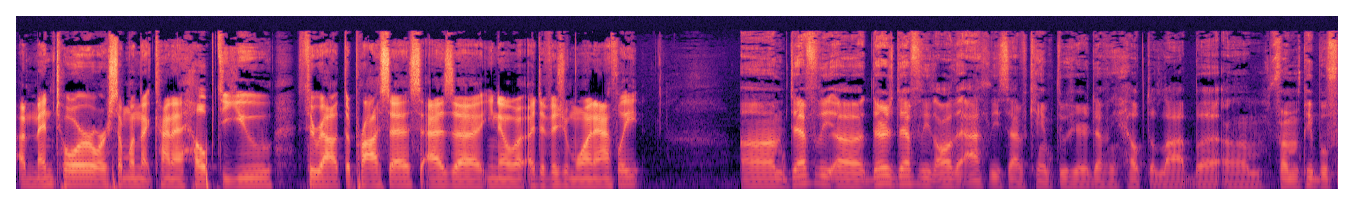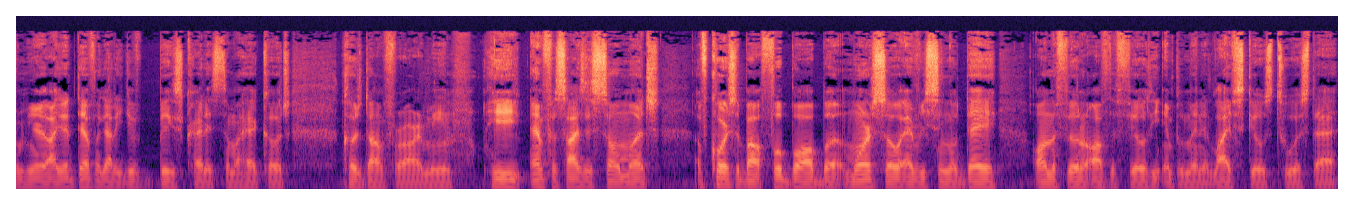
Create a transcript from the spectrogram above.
a mentor or someone that kind of helped you throughout the process as a you know a Division One athlete? Um, definitely. Uh, there's definitely all the athletes that have came through here definitely helped a lot. But um, from people from here, I definitely got to give big credits to my head coach, Coach Don Farrar. I mean, he emphasizes so much, of course, about football, but more so every single day on the field and off the field. He implemented life skills to us that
